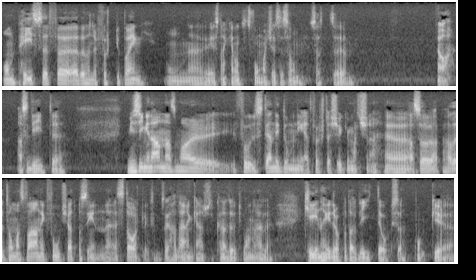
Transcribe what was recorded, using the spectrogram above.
on pace för över 140 poäng. Om eh, vi snackar om två matcher i säsong. Så att... Eh, ja, alltså det är inte... Det finns ingen annan som har fullständigt dominerat första 20 matcherna. Eh, alltså hade Thomas Vanek fortsatt på sin eh, start liksom, så hade han kanske kunnat utmana. Eller Kane har ju droppat av lite också. Och eh,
